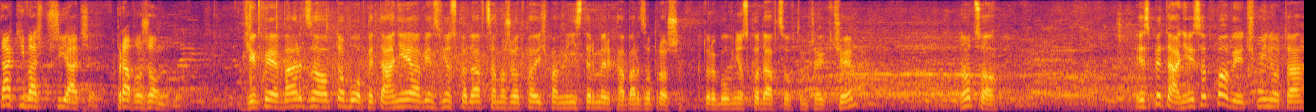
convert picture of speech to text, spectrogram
Taki wasz przyjaciel, praworządny. Dziękuję bardzo. To było pytanie, a więc wnioskodawca może odpowiedzieć pan minister Myrcha. Bardzo proszę, który był wnioskodawcą w tym projekcie. No co? Jest pytanie, jest odpowiedź. Minuta.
